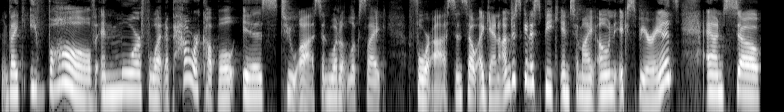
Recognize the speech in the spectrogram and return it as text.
like evolve and morph what a power couple is to us and what it looks like for us. And so again, I'm just going to speak into my own experience. And so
